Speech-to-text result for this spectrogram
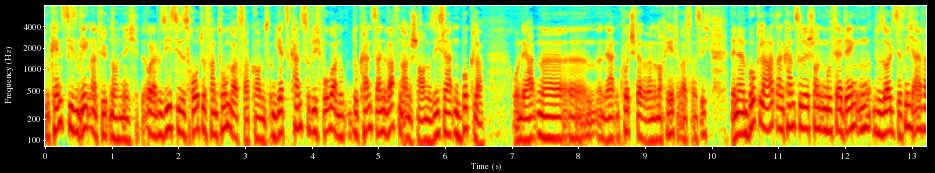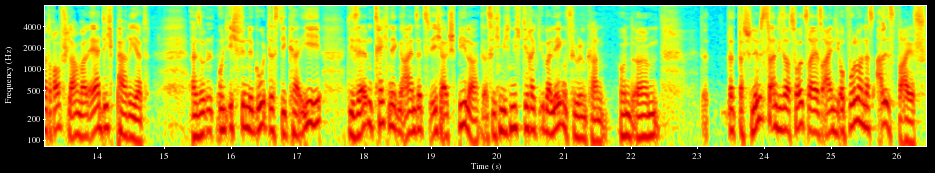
Du kennst diesen Gegnertyp noch nicht oder du siehst dieses rote Phantom, was da kommt und jetzt kannst du dich beobachten, du, du kannst seine Waffen anschauen, du siehst, er hat einen Buckler und er hat, eine, äh, er hat ein Kurzschwert oder eine Machete, was weiß ich. Wenn er einen Buckler hat, dann kannst du dir schon ungefähr denken, du solltest jetzt nicht einfach draufschlagen, weil er dich pariert. Also, und ich finde gut, dass die KI dieselben Techniken einsetzt wie ich als Spieler, dass ich mich nicht direkt überlegen fühlen kann. Und ähm, das, das Schlimmste an dieser Souls-Reihe ist eigentlich, obwohl man das alles weiß,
